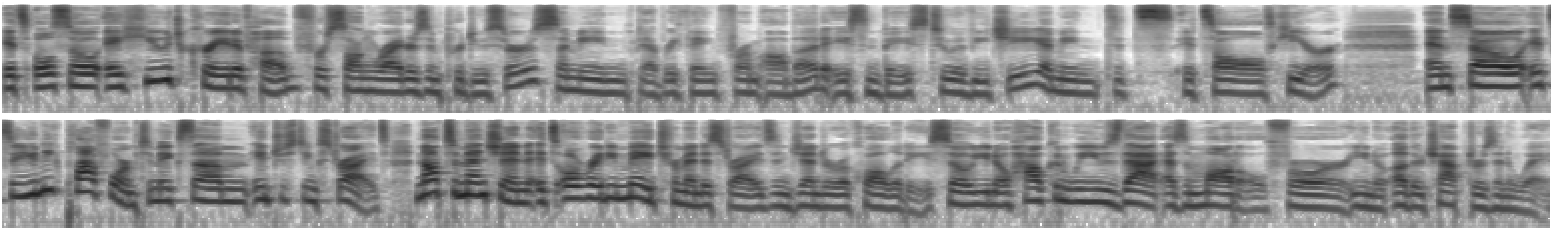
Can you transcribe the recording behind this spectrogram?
It's also a huge creative hub for songwriters and producers. I mean, everything from ABBA to Ace of Base to Avicii. I mean, it's it's all here, and so it's a unique platform to make some interesting strides. Not to mention, it's already made tremendous strides in gender equality. So you know, how can we use that as a model for you know other chapters in a way?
